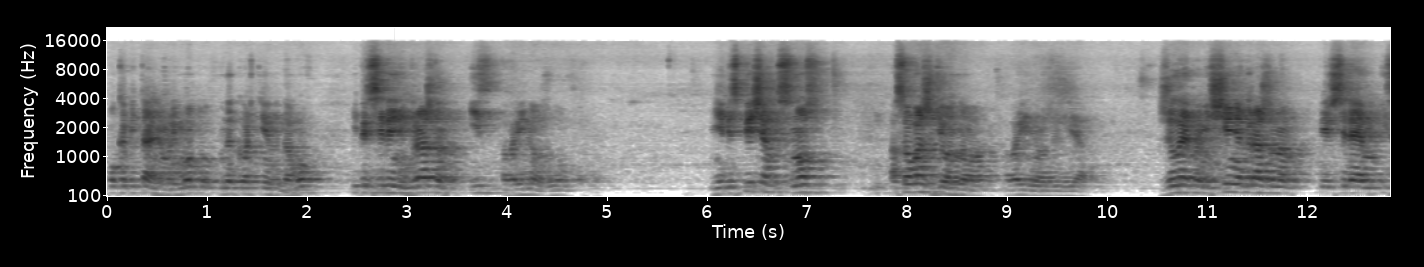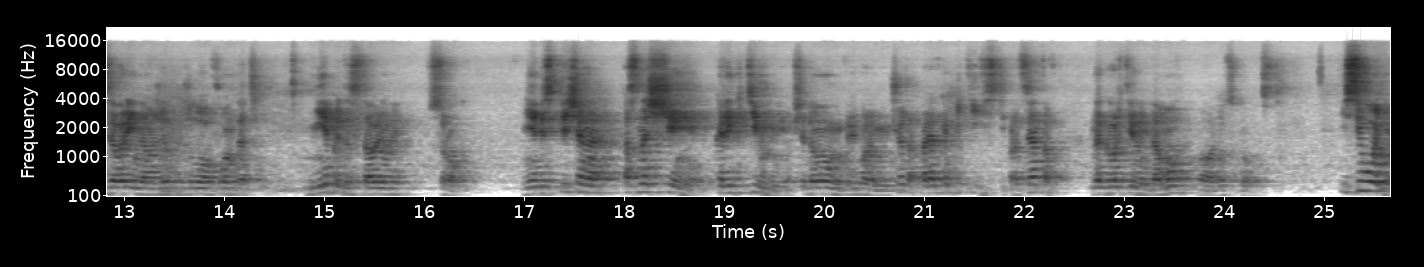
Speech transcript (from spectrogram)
по капитальному ремонту многоквартирных домов и переселению граждан из аварийного жилого фонда. Не обеспечен снос освобожденного аварийного жилья. Жилые помещения гражданам, переселяемым из аварийного жилого фонда, не предоставлены в срок. Не обеспечено оснащение коллективными общедомовыми приборами учета порядка 50% многоквартирных домов Вологодской области. И сегодня,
